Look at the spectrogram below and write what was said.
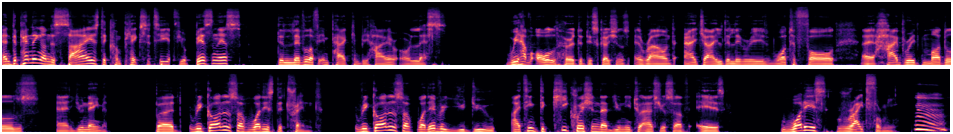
And depending on the size, the complexity of your business, the level of impact can be higher or less. We have all heard the discussions around agile deliveries, waterfall, uh, hybrid models, and you name it. But regardless of what is the trend, regardless of whatever you do, I think the key question that you need to ask yourself is what is right for me? Mm.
